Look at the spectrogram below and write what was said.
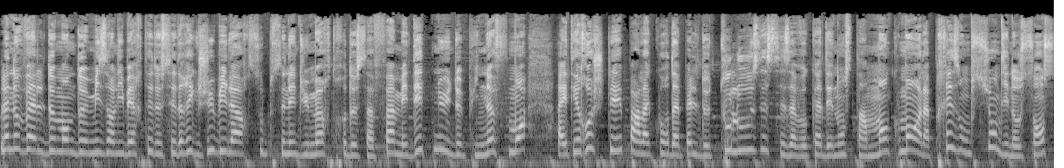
La nouvelle demande de mise en liberté de Cédric Jubilard, soupçonné du meurtre de sa femme et détenu depuis neuf mois, a été rejetée par la Cour d'appel de Toulouse. Ses avocats dénoncent un manquement à la présomption d'innocence.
